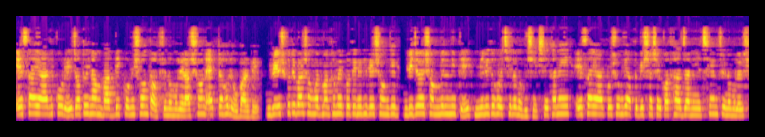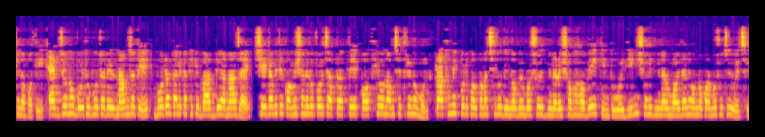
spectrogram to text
এসআইআর করে যতই নাম বাদ দিক কমিশন, তাও তৃণমূলের আসন একটা হলেও বাড়বে। বৃহস্পতিবার সংবাদ মাধ্যমের প্রতিনিধিদের সঙ্গে বিজয় সম্মিলনীতে মিলিত হয়েছিলেন অভিষেক। সেখানে এসআইআর প্রসঙ্গে আত্মবিশ্বাসের কথা কথা জানিয়েছেন তৃণমূলের সেনাপতি। একজনও বৈধ ভোটারের নাম যাতে ভোটার তালিকা থেকে বাদ দেওয়া না যায়, সেই দাবিতে কমিশনের উপর চাপ রাখতে পথেও নামছে তৃণমূল। প্রাথমিক পরিকল্পনা ছিল দুই নভেম্বর শহীদ মিনারের সভা হবে, কিন্তু ওই দিন শহীদ মিনার ময়দানে অন্য কর্মসূচি রয়েছে।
